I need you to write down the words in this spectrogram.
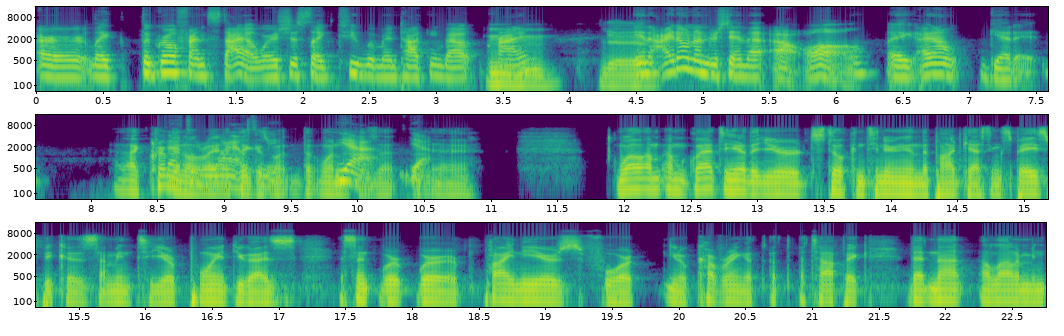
are like the girlfriend style, where it's just like two women talking about crime, Mhm. Yeah, yeah. and I don't understand that at all. Like I don't get it. like criminal, right? I think is what the one Yeah, that that. yeah. Well, I'm I'm glad to hear that you're still continuing in the podcasting space because I mean, to your point, you guys we're we're pioneers for you know covering a, a, a topic that not a lot of a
